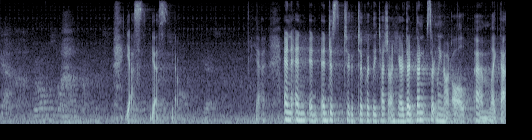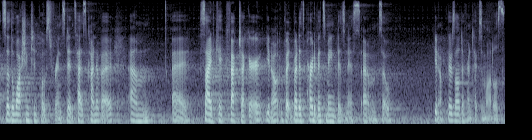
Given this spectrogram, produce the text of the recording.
Yeah, you're almost going on. Yes. Yes. Yeah. Yeah, and, and, and, and just to, to quickly touch on here, they're, they're certainly not all um, like that. So the Washington Post, for instance, has kind of a, um, a sidekick fact checker, you know, but, but it's part of its main business. Um, so, you know, there's all different types of models.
